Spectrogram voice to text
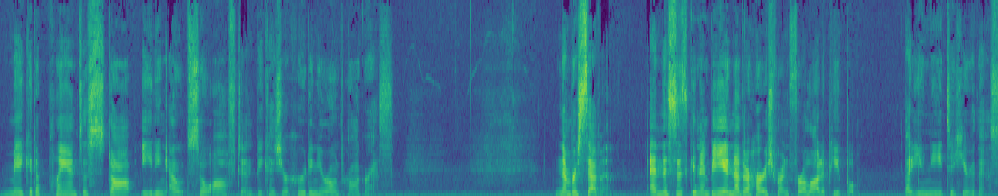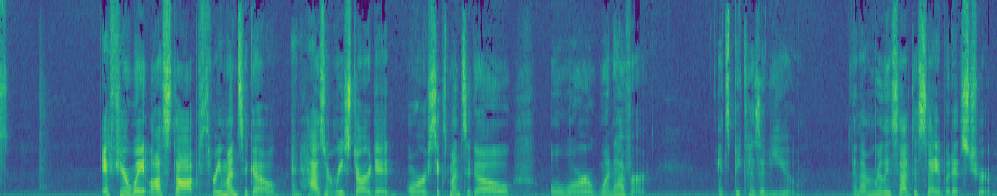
Make it a plan to stop eating out so often because you're hurting your own progress. Number seven, and this is going to be another harsh one for a lot of people, but you need to hear this. If your weight loss stopped three months ago and hasn't restarted, or six months ago, or whenever, it's because of you. And I'm really sad to say, but it's true.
